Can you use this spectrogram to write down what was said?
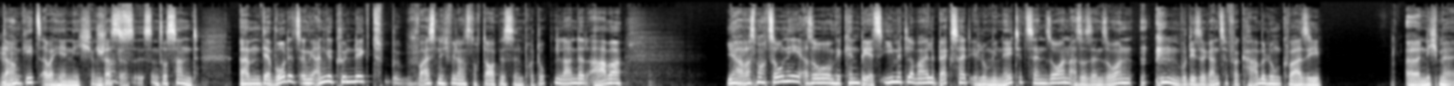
Darum geht's aber hier nicht. Und das Mhm. Schade. ist interessant. Ähm, der wurde jetzt irgendwie angekündigt. Ich weiß nicht, wie lange es noch dauert, bis es in Produkten landet, aber ja, was macht Sony? Also wir kennen BSI mittlerweile, Backside Illuminated Sensoren, also Sensoren, wo diese ganze Verkabelung quasi äh, nicht mehr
